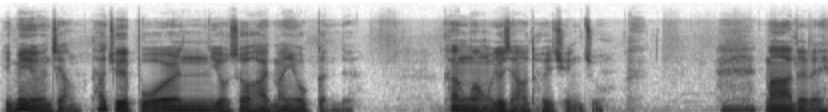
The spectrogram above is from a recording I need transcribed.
里面有人讲他觉得伯恩有时候还蛮有梗的，看完我就想要退群主，妈的嘞！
